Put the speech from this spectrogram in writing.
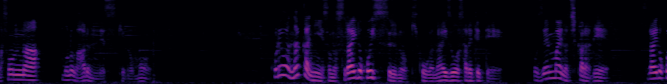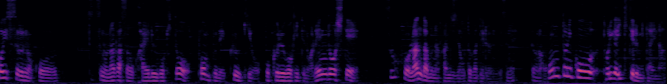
まあ、そんなものがあるんですけどもこれは中にそのスライドホイッスルの機構が内蔵されててゼンマイの力でスライドホイッスルのこう筒の長さを変える動きとポンプで空気を送る動きっていうのが連動してすごくこうランダムな感じで音が出るんですね。だから本当にこう鳥が生きてるみたいな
